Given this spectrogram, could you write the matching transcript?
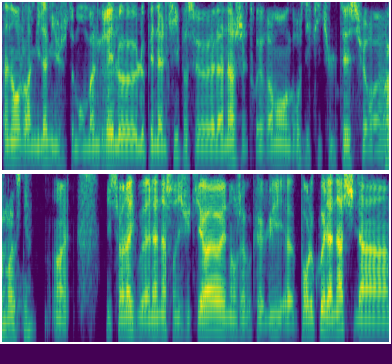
Ah non, j'aurais mis Lamy justement, malgré le, le penalty, parce que la nage, j'ai trouvé vraiment en grosse difficulté sur. euh, Ouais, moi aussi. Ouais. Puis sur live, en difficulté. Ouais, ouais, non, j'avoue que lui, euh, pour le coup, la Nash, il a,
